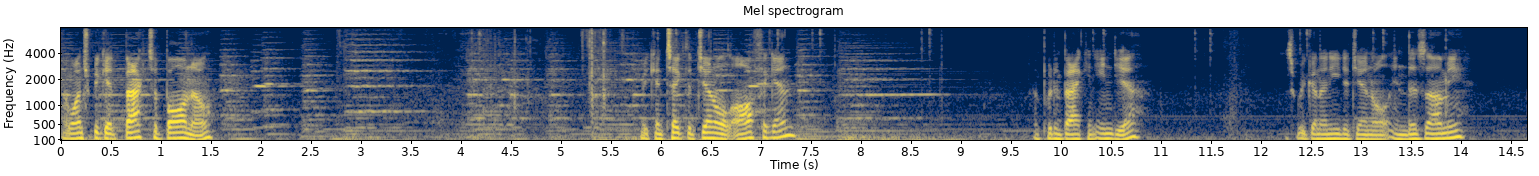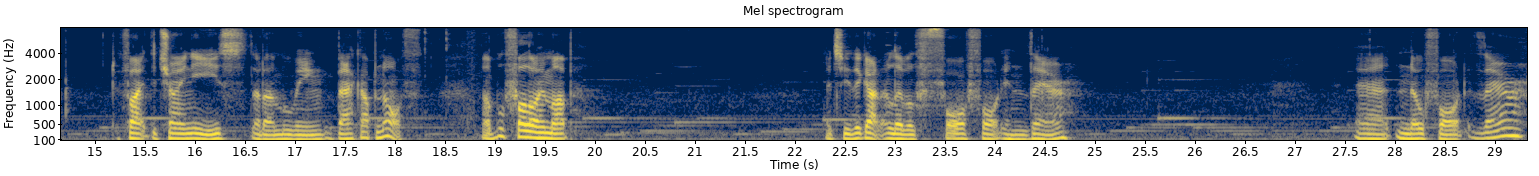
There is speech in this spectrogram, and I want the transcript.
And once we get back to Borno, we can take the general off again and put him back in India. So we're gonna need a general in this army to fight the Chinese that are moving back up north. Uh, we'll follow him up. Let's see, they got a level 4 fort in there. Uh, no fort there.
